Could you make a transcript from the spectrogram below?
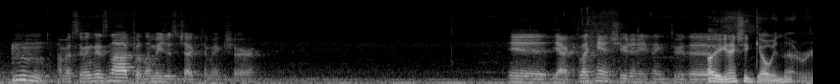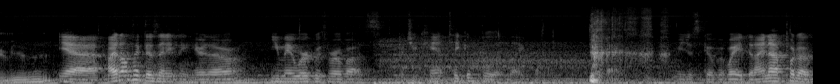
I'm assuming there's not, but let me just check to make sure. It, yeah, because I can't shoot anything through this. Oh, you can actually go in that room. You know that? Yeah, I don't think there's anything here though. You may work with robots, but you can't take a bullet like one. Okay. Let me just go. But wait, did I not put a?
